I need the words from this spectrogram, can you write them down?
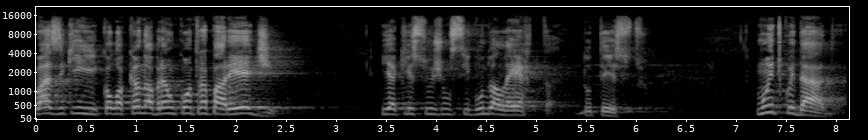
quase que colocando Abraão contra a parede. E aqui surge um segundo alerta do texto. Muito cuidado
